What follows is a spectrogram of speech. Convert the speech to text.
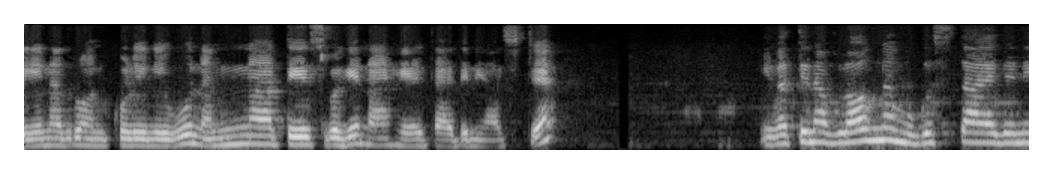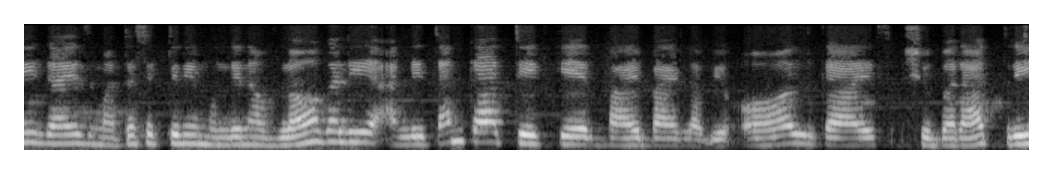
ಏನಾದರೂ ಅನ್ಕೊಳ್ಳಿ ನೀವು. ನನ್ನ ಟೇಸ್ಟ್ ಬಗ್ಗೆ ನಾ ಹೇಳ್ತಾ ಇದ್ದೀನಿ ಅಷ್ಟೇ. ಇವತ್ತಿನ ವ್ಲಾಗ್ನ ಮುಗಿಸ್ತಾ ಇದ್ದೀನಿ ಗೈಸ್ ಮತ್ತೆ ಸಿಗ್ತೀನಿ ಮುಂದಿನ ವ್ಲಾಗ್ ಅಲ್ಲಿ. ಅಲ್ಲಿ ತನಕ take care bye bye love you all guys ಶುಭರಾತ್ರಿ.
